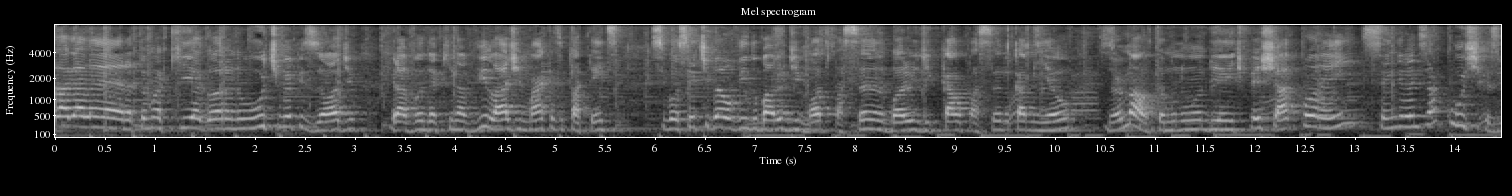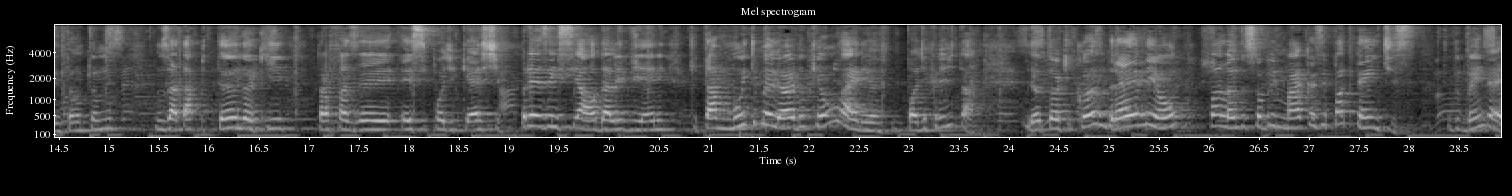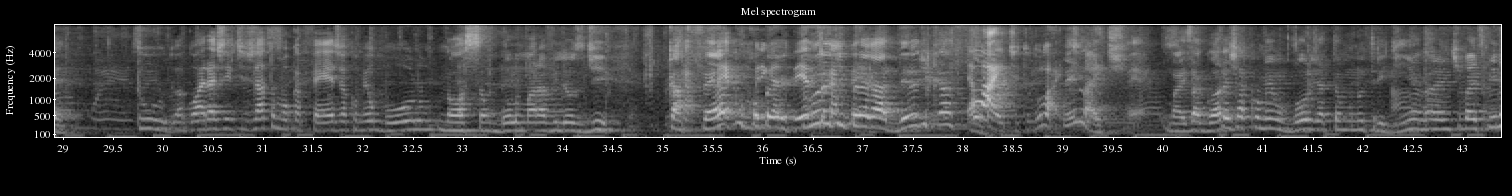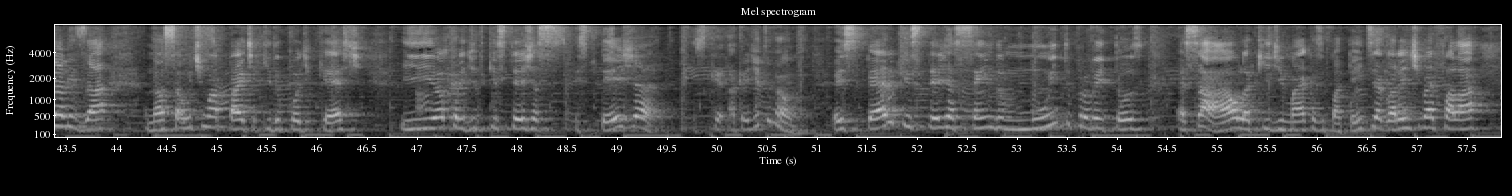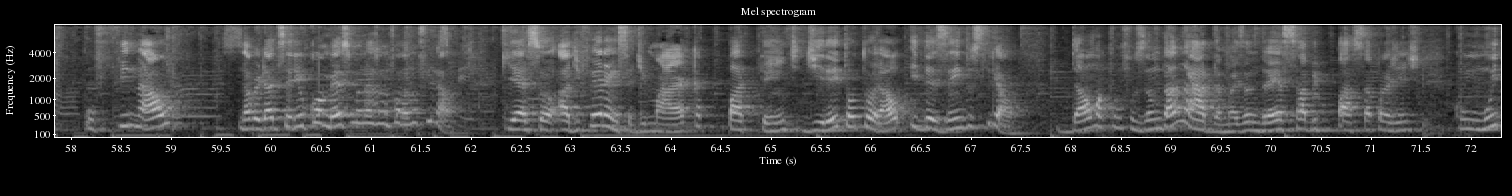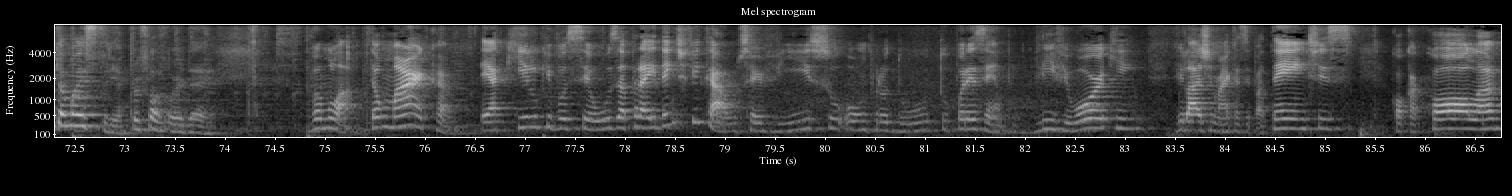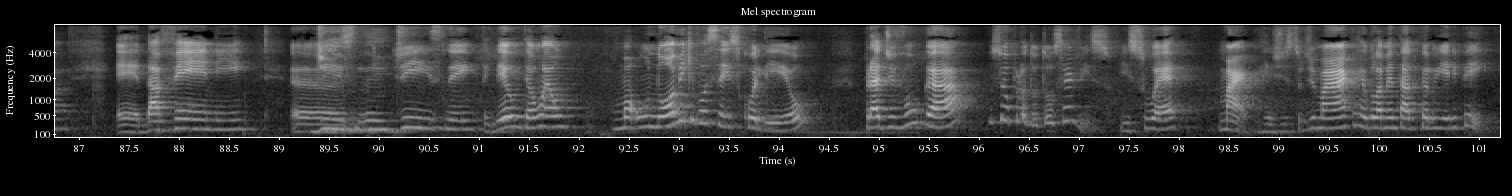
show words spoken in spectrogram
Fala galera, estamos aqui agora no último episódio, gravando aqui na Village Marcas e Patentes. Se você estiver ouvindo barulho de moto passando, barulho de carro passando, caminhão, normal, estamos num ambiente fechado, porém sem grandes acústicas. Então estamos nos adaptando aqui para fazer esse podcast presencial da Liviene, que está muito melhor do que online, pode acreditar. Eu estou aqui com a Andréia Mion falando sobre marcas e patentes. Tudo bem, Déia? Tudo. Agora a gente já tomou café, já comeu bolo. Nossa, um bolo maravilhoso de café, café com, cobertura de, de brigadeiro de café. É light, tudo light. Bem light. É. Mas agora já comemos bolo, já estamos nutridinhos. Agora a gente vai finalizar nossa última parte aqui do podcast. E eu acredito que esteja, esteja, acredito não, eu espero que esteja sendo muito proveitoso essa aula aqui de marcas e patentes. E agora a gente vai falar o final na verdade seria o começo, mas nós vamos falar no final. Que é só a diferença de marca, patente, direito autoral e desenho industrial. Dá uma confusão danada, mas a Andrea sabe passar pra gente com muita maestria. Por favor, Déia. Vamos lá. Então, marca é aquilo que você usa para identificar um serviço ou um produto. Por exemplo, Live Working, Village Marcas e Patentes, Coca-Cola, é, Davene, Disney. Disney, entendeu? Então é um, uma, um nome que você escolheu para divulgar o seu produto ou serviço. Isso é marca, registro de marca regulamentado pelo INPI.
